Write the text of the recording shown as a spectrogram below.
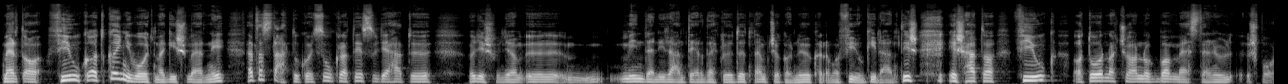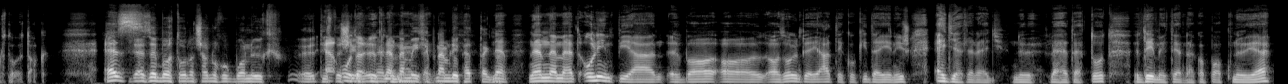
Mert a fiúkat könnyű volt megismerni, hát azt láttuk, hogy Szókratész, ugye hát ő, hogy is mondjam, ő minden iránt érdeklődött, nem csak a nők, hanem a fiúk iránt is, és hát a fiúk a tornacsarnokban mesztelenül sportoltak. Ez, De ezekben a tornacsarnokokban ők tisztességben nem, nem, nem, nem léphettek be? Nem, nem, nem mert olimpiánban, az olimpiai játékok idején is egyetlen egy nő lehetett ott, Déméternek a papnője,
